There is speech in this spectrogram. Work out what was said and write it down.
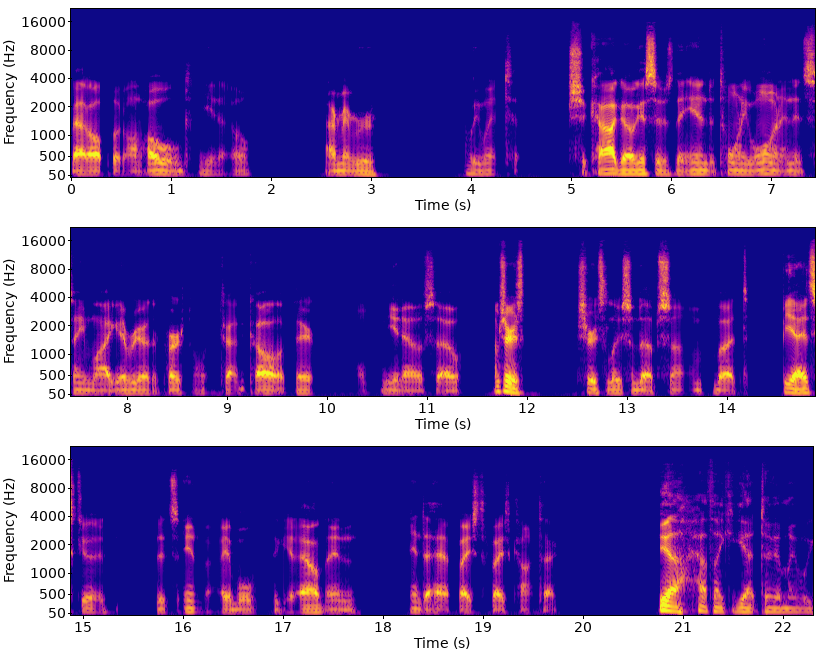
about all put on hold, you know. I remember we went to Chicago, I guess it was the end of 21, and it seemed like every other person we tried to call up there, you know, so I'm sure it's, sure it's loosened up some, but yeah, it's good. It's invaluable to get out and, and to have face to face contact. Yeah, I think you got to. I mean, we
